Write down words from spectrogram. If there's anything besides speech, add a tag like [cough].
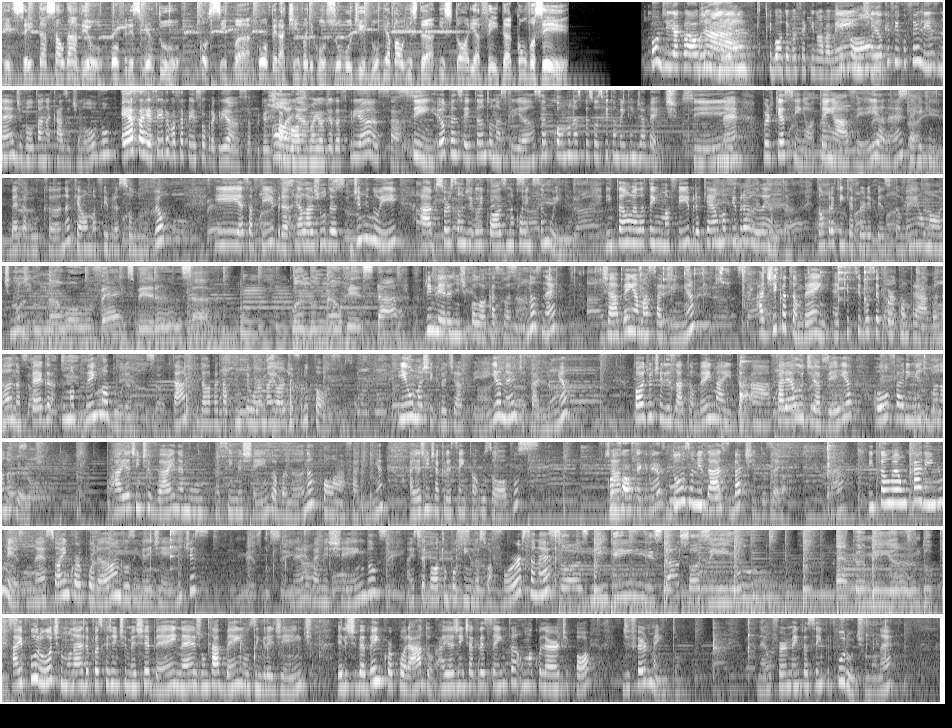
Receita saudável. Oferecimento. Cocipa, Cooperativa de Consumo de Núbia Paulista. História feita com você. Dia, Cláudia. Bom dia. Que bom ter você aqui novamente. Que bom, eu que fico feliz, né, de voltar na casa de novo. Essa receita você pensou para criança? Porque a gente está próximo aí ao Dia das Crianças. Sim, eu pensei tanto nas crianças como nas pessoas que também têm diabetes, Sim. né? Porque assim, ó, tem a aveia, né, que é rica em beta-glucana, que é uma fibra solúvel. E essa fibra, ela ajuda a diminuir a absorção de glicose na corrente sanguínea. Então, ela tem uma fibra que é uma fibra lenta. Então, para quem quer perder peso também, é uma ótima dica. não houver esperança, quando não restar. Primeiro a gente coloca as bananas, né? Já bem amassadinha. A dica também é que se você for comprar a banana, pega uma bem madura, tá? Porque ela vai estar com um teor maior de frutose. E uma xícara de aveia, né? De farinha. Pode utilizar também, Maíta, a farelo de aveia ou farinha de banana verde. Aí a gente vai, né, assim, mexendo a banana com a farinha. Aí a gente acrescenta os ovos. Quantos ovos tem aqui mesmo? Duas unidades batidas, é. Tá? Então é um carinho mesmo, né? Só incorporando os ingredientes, né? Vai mexendo. Aí você bota um pouquinho da sua força, né? Sós ninguém está sozinho, é caminhando que Aí por último, né, depois que a gente mexer bem, né, juntar bem os ingredientes, ele estiver bem incorporado, aí a gente acrescenta uma colher de pó de fermento. Né? O fermento é sempre por último, né?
